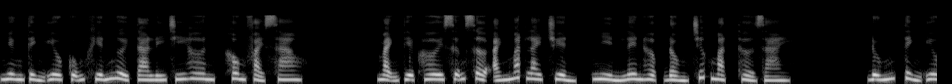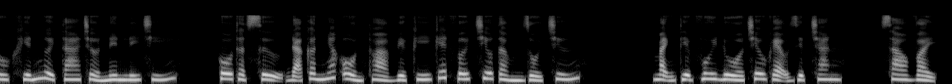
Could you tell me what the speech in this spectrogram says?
Nhưng tình yêu cũng khiến người ta lý trí hơn, không phải sao. Mạnh tiệp hơi sững sờ ánh mắt lay chuyển, nhìn lên hợp đồng trước mặt thở dài. Đúng, tình yêu khiến người ta trở nên lý trí. Cô thật sự đã cân nhắc ổn thỏa việc ký kết với chiêu tầm rồi chứ. Mạnh tiệp vui đùa trêu ghẹo Diệp Trăn. Sao vậy,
